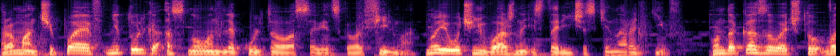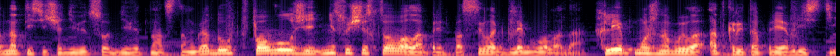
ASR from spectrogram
Роман Чапаев не только основан для культового советского фильма, но и очень важный исторический нарратив. Он доказывает, что в 1919 году в Поволжье не существовало предпосылок для голода. Хлеб можно было открыто приобрести.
